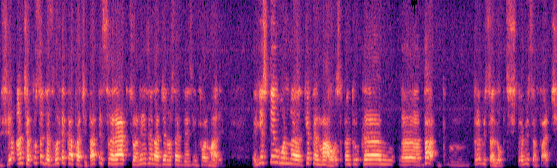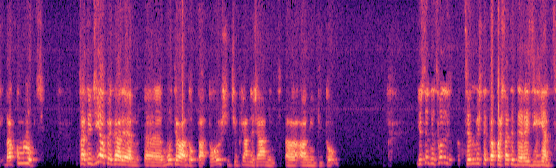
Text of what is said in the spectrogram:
Și a început să dezvolte capacitate să reacționeze la genul ăsta de dezinformare. Este un cat and mouse pentru că, da, trebuie să lupți și trebuie să faci, dar cum lupți? Strategia pe care uh, multe au adoptat-o și Ciprian deja a amintit-o este dezvoltată, se numește capacitate de reziliență.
